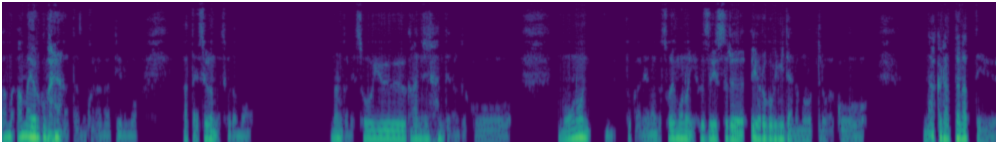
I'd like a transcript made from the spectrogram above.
あんま、あんま喜ばれなかったのかなっていうのもあったりするんですけども、なんかね、そういう感じなんで、なんかこう、ものとかね、なんかそういうものに付随する喜びみたいなものってのがこう、なくなったなっていう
